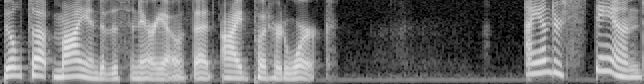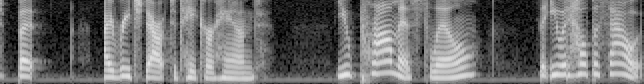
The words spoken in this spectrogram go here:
built up my end of the scenario that I'd put her to work. I understand, but I reached out to take her hand. You promised, Lil, that you would help us out.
